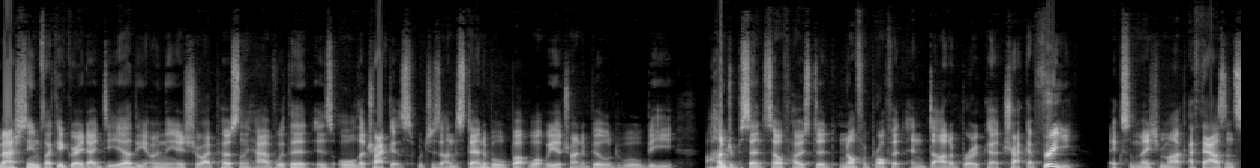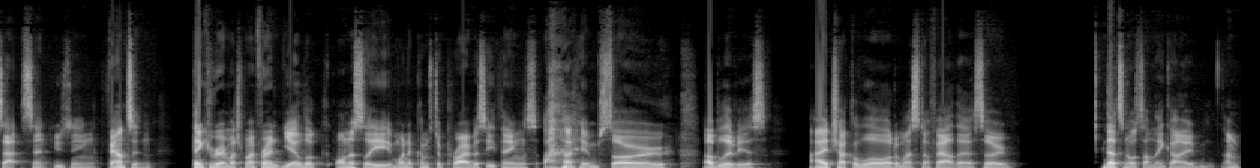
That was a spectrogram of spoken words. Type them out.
Mash seems like a great idea. The only issue I personally have with it is all the trackers, which is understandable, but what we are trying to build will be 100% self-hosted, not for profit, and data broker tracker free! Exclamation mark! A thousand sats sent using Fountain. Thank you very much, my friend. Yeah, look, honestly, when it comes to privacy things, I am so oblivious. I chuck a lot of my stuff out there, so that's not something I I'm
